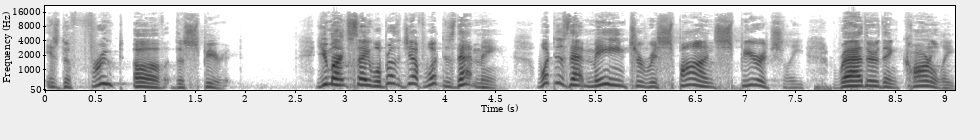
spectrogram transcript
is the fruit of the Spirit. You might say, well, Brother Jeff, what does that mean? What does that mean to respond spiritually rather than carnally?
